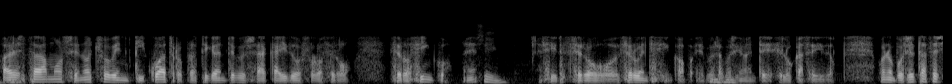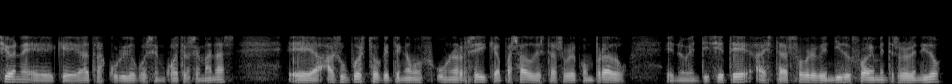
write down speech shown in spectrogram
Ahora estamos en 8,24, prácticamente pues se ha caído solo 0,05. ¿eh? Sí es decir, 0,25 pues aproximadamente es lo que ha cedido. Bueno, pues esta cesión eh, que ha transcurrido pues en cuatro semanas eh, ha supuesto que tengamos un RSI que ha pasado de estar sobrecomprado en 97 a estar sobrevendido, suavemente sobrevendido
